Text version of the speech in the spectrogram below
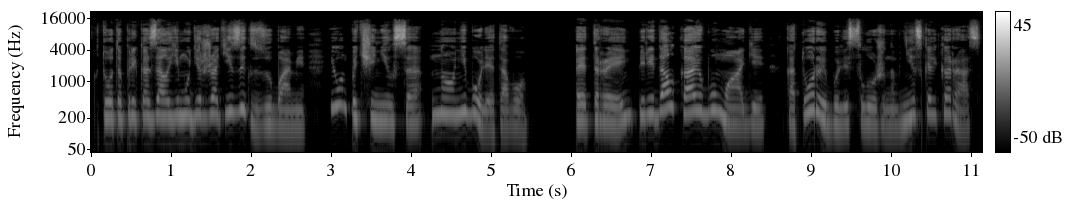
Кто-то приказал ему держать язык за зубами, и он подчинился, но не более того. Эд Рейн передал Каю бумаги, которые были сложены в несколько раз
